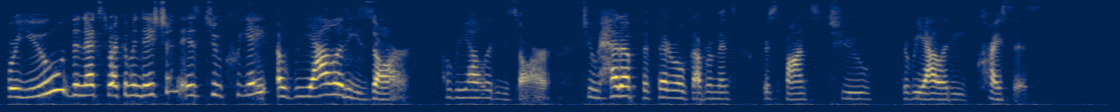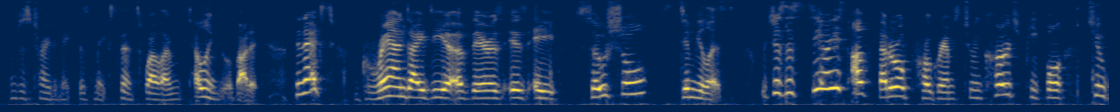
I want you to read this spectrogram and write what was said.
for you, the next recommendation is to create a reality czar, a reality czar to head up the federal government's response to the reality crisis. I'm just trying to make this make sense while I'm telling you about it. The next grand idea of theirs is a social stimulus which is a series of federal programs to encourage people to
